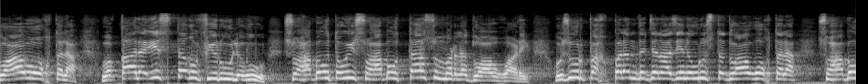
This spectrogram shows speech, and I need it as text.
دعا وغوښتله وقال استغفروا له صحابو ته وی صحابو تاسو مرله دعا وغواړي حضور په خپل هم د جنازې نه وروسته دعا وغوښتله صحابه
